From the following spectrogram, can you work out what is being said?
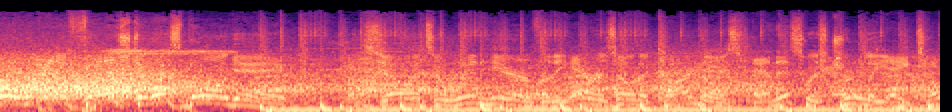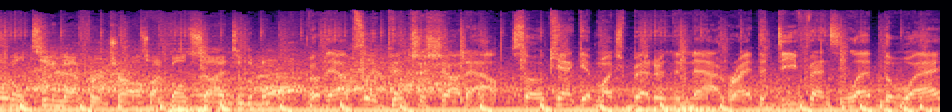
will write a finish to this ball game. So it's a win here for the Arizona Cardinals, and this was truly a total team effort, Charles, on both sides of the ball. They absolutely pinched a shutout, so it can't get much better than that, right? The defense led the way,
